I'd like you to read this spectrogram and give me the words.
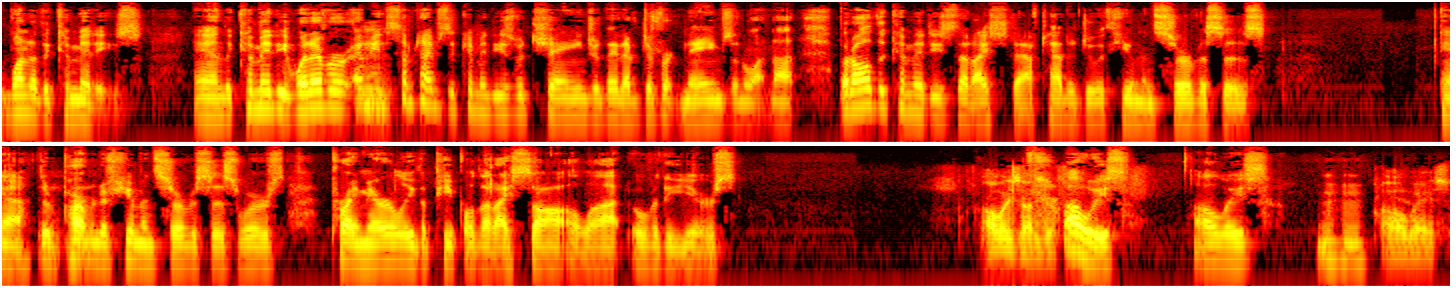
one of the committees. And the committee, whatever, I mean, sometimes the committees would change or they'd have different names and whatnot. But all the committees that I staffed had to do with human services. Yeah, the Mhm. Department of Human Services was primarily the people that I saw a lot over the years. Always under. Always, always. hmm Always.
